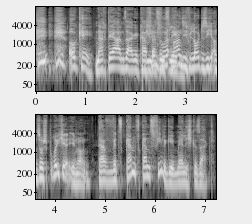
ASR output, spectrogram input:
Okay, nach der Ansage kam ich Lass uns leben. Wahnsinnig, wie Leute sich an so Sprüche erinnern. Da wird es ganz, ganz viele geben, ehrlich gesagt.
